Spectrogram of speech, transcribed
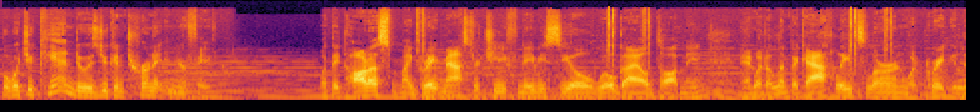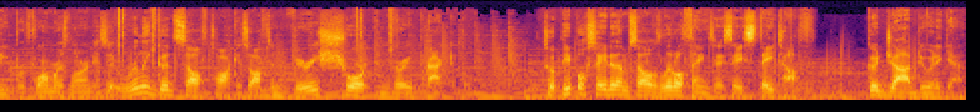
but what you can do is you can turn it in your favor. What they taught us, my great Master Chief Navy SEAL Will Guile taught me, and what Olympic athletes learn, what great elite performers learn, is that really good self talk is often very short and very practical. So people say to themselves little things, they say, stay tough, good job, do it again,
